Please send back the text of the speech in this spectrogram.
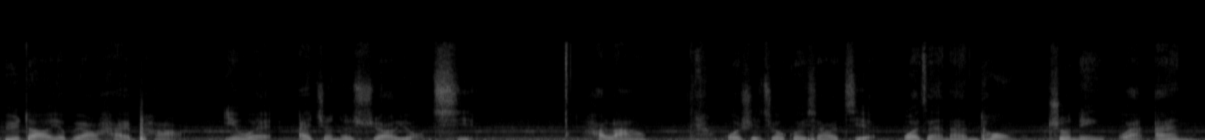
遇到也不要害怕，因为爱真的需要勇气。好啦，我是秋葵小姐，我在南通，祝您晚安。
